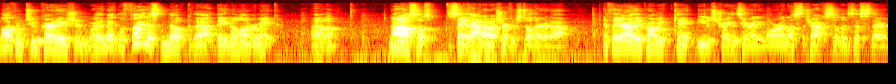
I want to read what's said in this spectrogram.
Welcome to Carnation, where they make the finest milk that they no longer make. I don't know. Not else to say that. I'm not sure if they're still there or not. If they are, they probably can't use trains here anymore unless the track still exists there.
